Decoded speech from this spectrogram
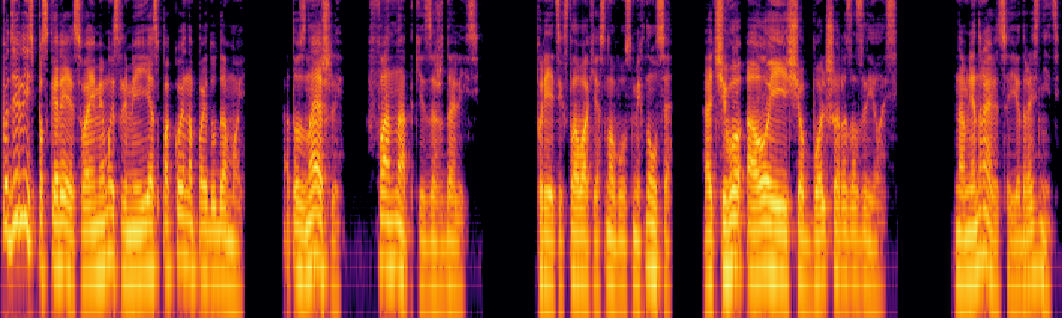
поделись поскорее своими мыслями, и я спокойно пойду домой. А то, знаешь ли, фанатки заждались». При этих словах я снова усмехнулся, отчего Аои еще больше разозлилась. Но мне нравится ее дразнить.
